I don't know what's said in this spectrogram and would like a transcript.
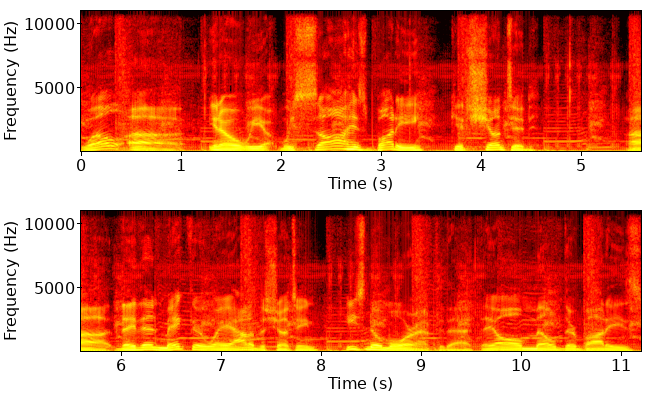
Well, uh, you know, we we saw his buddy get shunted. Uh, they then make their way out of the shunting. He's no more after that. They all meld their bodies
